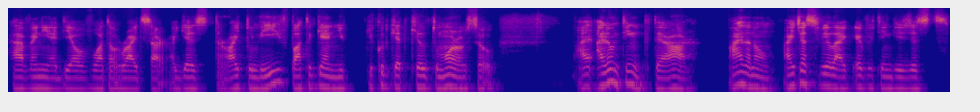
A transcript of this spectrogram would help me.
have any idea of what our rights are. I guess the right to live, but again, you you could get killed tomorrow. So I, I don't think there are. I don't know. I just feel like everything is just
